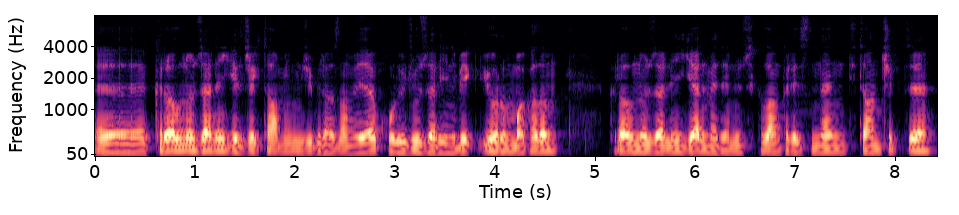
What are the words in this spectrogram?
Ee, kralın özelliği gelecek tahminimce birazdan veya koruyucu özelliğini bekliyorum. Bakalım kralın özelliği gelmedi henüz. Klan Kalesi'nden Titan çıktı.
